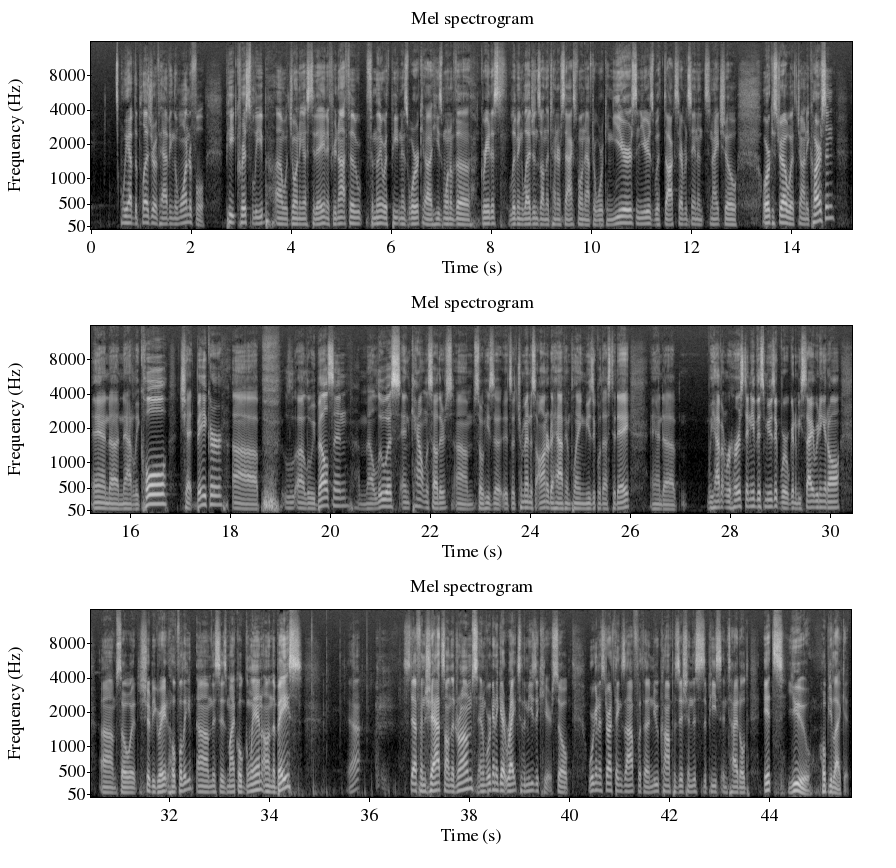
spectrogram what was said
we have the pleasure of having the wonderful Pete Christlieb uh, with joining us today. And if you're not fa- familiar with Pete and his work, uh, he's one of the greatest living legends on the tenor saxophone after working years and years with Doc Severinsen and Tonight Show Orchestra with Johnny Carson and uh, Natalie Cole, Chet Baker, uh, uh, Louis Bellson, Mel Lewis, and countless others. Um, so he's a, it's a tremendous honor to have him playing music with us today. And uh, we haven't rehearsed any of this music. We're going to be sight reading it all. Um, so it should be great, hopefully. Um, this is Michael Glenn on the bass. Yeah. Stefan Schatz on the drums, and we're going to get right to the music here. So we're going to start things off with a new composition. This is a piece entitled It's You. Hope you like it.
